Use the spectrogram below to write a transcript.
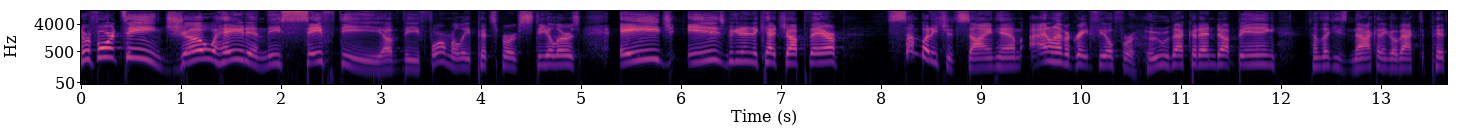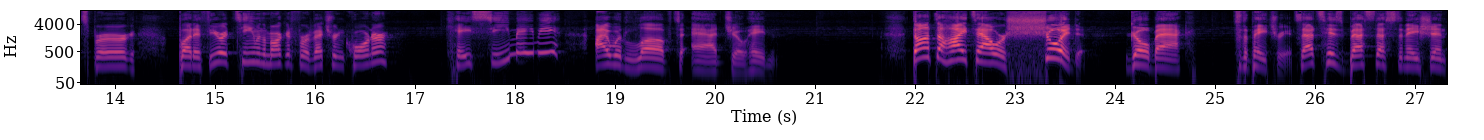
Number 14, Joe Haden, the safety of the formerly Pittsburgh Steelers. Age is beginning to catch up there somebody should sign him. I don't have a great feel for who that could end up being. Sounds like he's not going to go back to Pittsburgh. But if you're a team in the market for a veteran corner, KC maybe, I would love to add Joe Haden. Dont'a Hightower should go back to the Patriots. That's his best destination.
